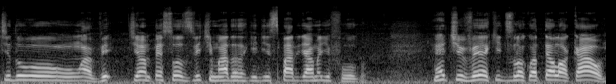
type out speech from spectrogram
tido uma, tinha pessoas vitimadas aqui de disparo de arma de fogo. A gente veio aqui, deslocou até o local,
